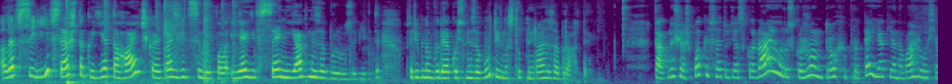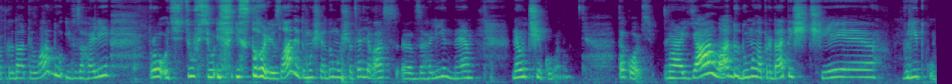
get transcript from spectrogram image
Але в селі все ж таки є та гаєчка, яка звідси випала, і я її все ніяк не заберу звідти. Потрібно буде якось не забути і в наступний раз забрати. Так, ну що ж, поки все тут я складаю, розкажу вам трохи про те, як я наважилася продати ладу і взагалі про ось цю всю іс- історію з лади, тому що я думаю, що це для вас е, взагалі не, неочікувано. Так ось, е, я ладу думала продати ще влітку.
